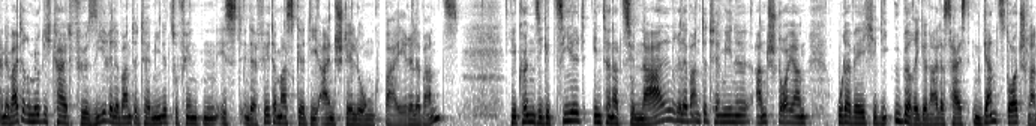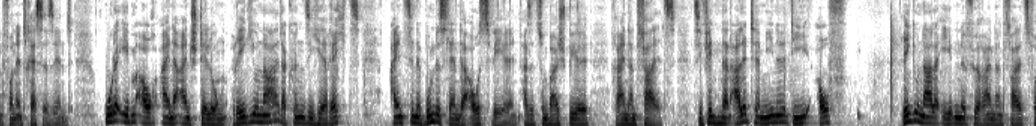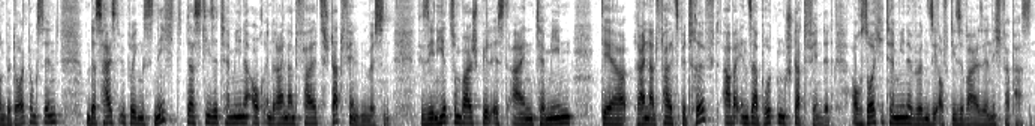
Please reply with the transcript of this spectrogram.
Eine weitere Möglichkeit für Sie relevante Termine zu finden, ist in der Filtermaske die Einstellung bei Relevanz. Hier können Sie gezielt international relevante Termine ansteuern oder welche, die überregional, das heißt in ganz Deutschland von Interesse sind. Oder eben auch eine Einstellung regional, da können Sie hier rechts einzelne Bundesländer auswählen, also zum Beispiel Rheinland-Pfalz. Sie finden dann alle Termine, die auf regionaler Ebene für Rheinland-Pfalz von Bedeutung sind. Und das heißt übrigens nicht, dass diese Termine auch in Rheinland-Pfalz stattfinden müssen. Sie sehen hier zum Beispiel ist ein Termin, der Rheinland-Pfalz betrifft, aber in Saarbrücken stattfindet. Auch solche Termine würden Sie auf diese Weise nicht verpassen.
